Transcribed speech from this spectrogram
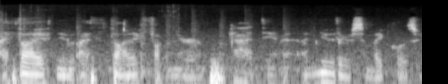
I thought I knew. I thought I fucking heard him. God damn it! I knew there was somebody closer.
